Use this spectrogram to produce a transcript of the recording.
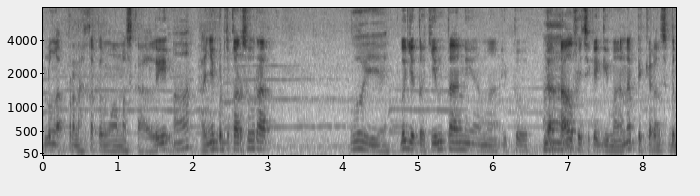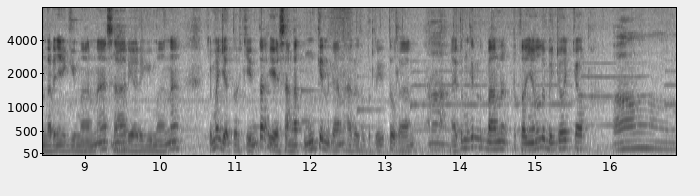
Lo nggak pernah ketemu sama sekali, Hah? hanya bertukar surat. oh iya Lo jatuh cinta nih sama itu. Nggak tahu fisiknya gimana, pikiran sebenarnya gimana, sehari-hari gimana. Cuma jatuh cinta ya sangat mungkin kan harus seperti itu kan. Ah. Nah itu mungkin pertanyaan lo lebih cocok. oh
